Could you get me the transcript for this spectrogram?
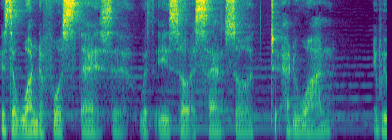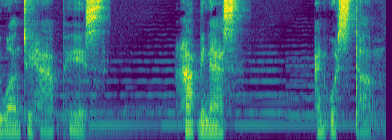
It's a wonderful state which is so essential to everyone if we want to have peace, happiness, and wisdom.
